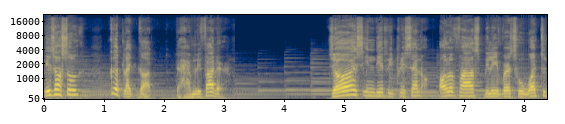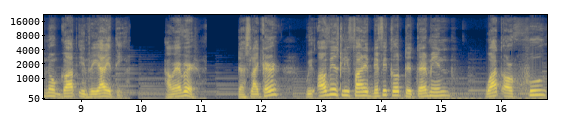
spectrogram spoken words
He is also good like God, the Heavenly Father. Joyce indeed represent all of us believers who want to know God in reality. However, just like her, we obviously find it difficult to determine what or who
